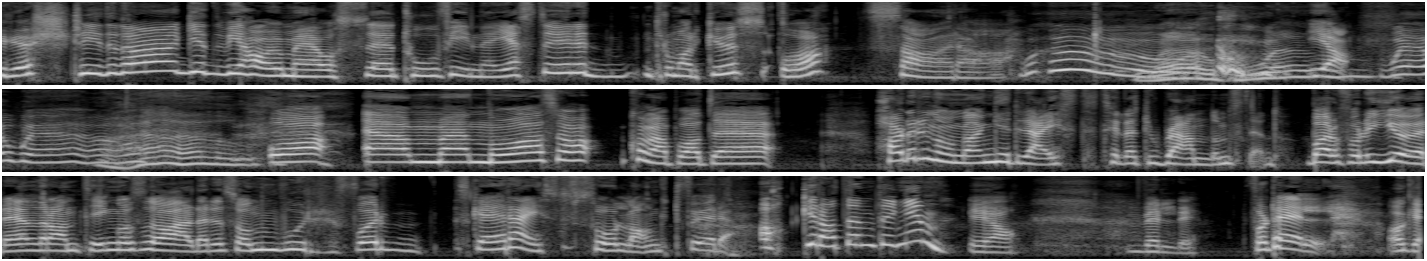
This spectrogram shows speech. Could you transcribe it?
rushtid i dag, vi har jo med oss eh, to fine gjester. Trond Markus og Sara. Woohoo. Wow, wow. Ja. Well, well. Og um, nå så kom jeg på at eh, Har dere noen gang reist til et random sted? Bare for å gjøre en eller annen ting, og så er dere sånn Hvorfor skal jeg reise så langt for å gjøre akkurat den tingen? Ja, veldig. Fortell. Ok,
